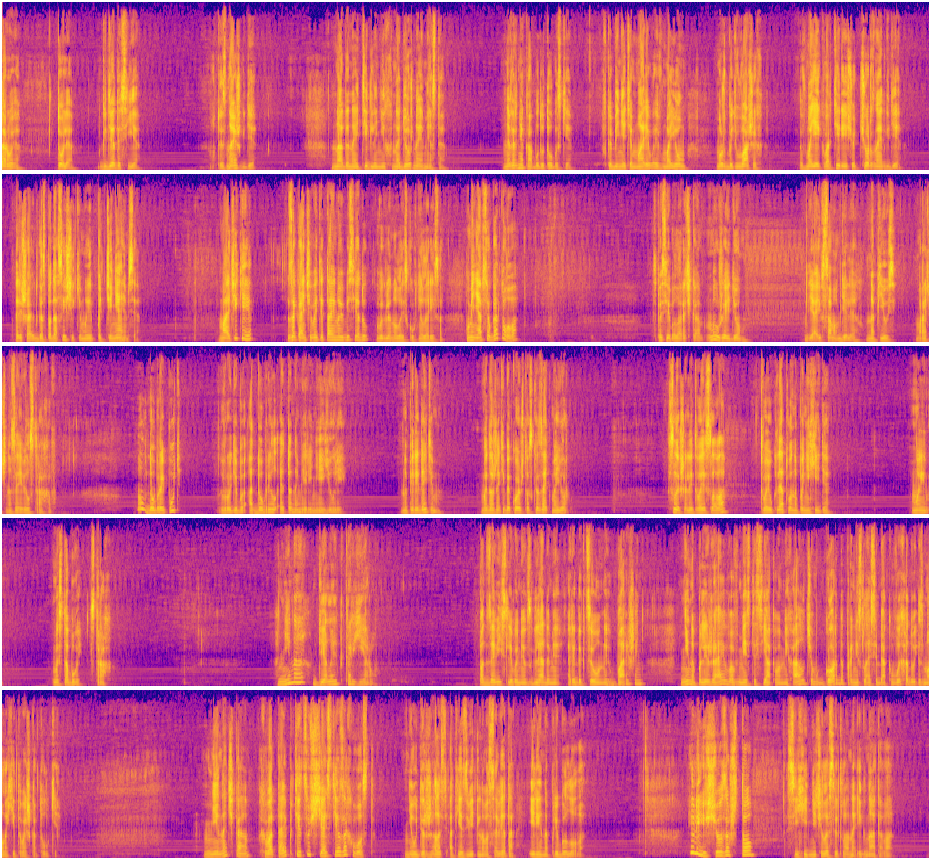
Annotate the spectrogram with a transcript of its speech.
Второе. Толя, где досье? Ну, ты знаешь где? Надо найти для них надежное место. Наверняка будут обыски. В кабинете Марьевой, в моем, может быть, в ваших, в моей квартире еще черт знает где. Решают господа сыщики, мы подчиняемся. «Мальчики, заканчивайте тайную беседу», — выглянула из кухни Лариса. «У меня все готово». «Спасибо, Ларочка, мы уже идем». «Я и в самом деле напьюсь», — мрачно заявил Страхов. «Ну, в добрый путь», — вроде бы одобрил это намерение Юрий. «Но перед этим мы должны тебе кое-что сказать, майор». «Слышали твои слова, твою клятву на панихиде. Мы... мы с тобой, Страх». Нина делает карьеру. Под завистливыми взглядами редакционных барышень Нина Полежаева вместе с Яковом Михайловичем гордо пронесла себя к выходу из малахитовой шкатулки. «Ниночка, хватай птицу счастья за хвост!» не удержалась от язвительного совета Ирина Прибылова. «Или еще за что?» Съехидничала Светлана Игнатова.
